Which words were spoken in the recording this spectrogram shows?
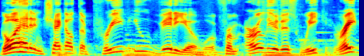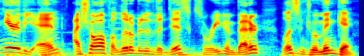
go ahead and check out the preview video from earlier this week. Right near the end, I show off a little bit of the discs, or even better, listen to them in-game.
